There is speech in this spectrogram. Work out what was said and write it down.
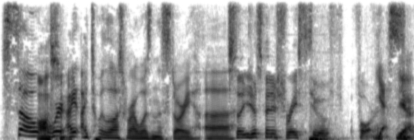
so Awesome. where, I, I totally lost where I was in the story. Uh, So you just finished race two of four. yes, yeah.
